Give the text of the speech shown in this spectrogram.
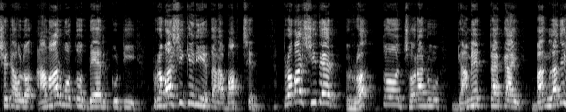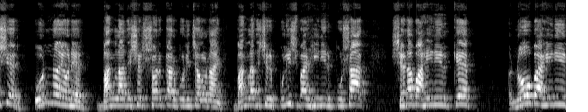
সেটা হলো আমার মতো দেড় কোটি প্রবাসীকে নিয়ে তারা ভাবছেন। প্রবাসীদের রক্ত ছড়ানো গামের টাকায় বাংলাদেশের উন্নয়নের, বাংলাদেশের সরকার পরিচালনায়, বাংলাদেশের পুলিশ বাহিনীর পোশাক, সেনাবাহিনীর ক্যাপ, নৌবাহিনীর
